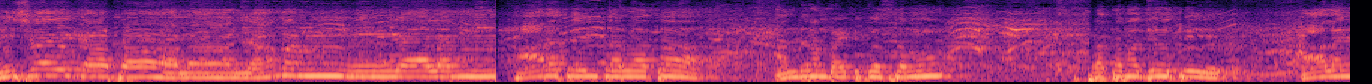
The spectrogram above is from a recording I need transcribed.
విశ్వైకపాలాయ హారతి అయిన తర్వాత అందరం బయటకు వస్తాము. ప్రథమ జ్యోతి ఆలయ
